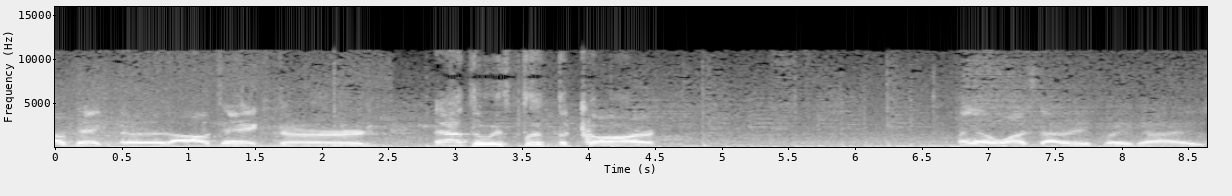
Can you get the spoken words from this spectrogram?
I'll take third. I'll take third. After we flip the car. I gotta watch that replay, guys.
